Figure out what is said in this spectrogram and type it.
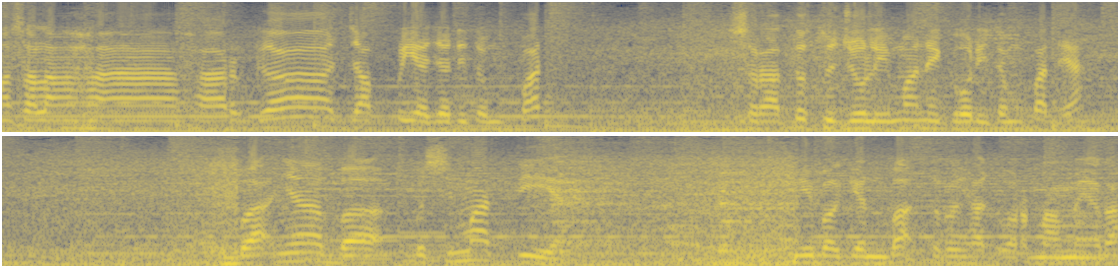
Masalah ha- harga japri aja di tempat 175 nego di tempat ya baknya bak besi mati ya ini bagian bak terlihat warna merah.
